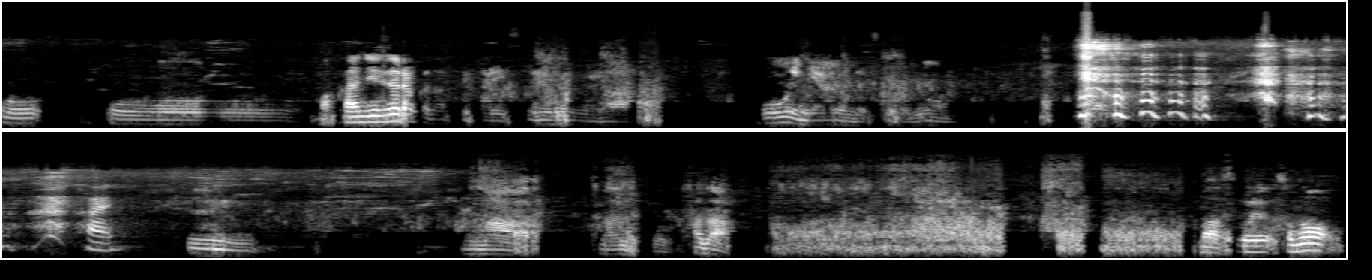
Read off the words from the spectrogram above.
を、こう、まあ、感じづらくなってたりする部分が大いにあるんですけども、はい。うん。まあ、なんでしょう。ただ、まあ、それ、その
